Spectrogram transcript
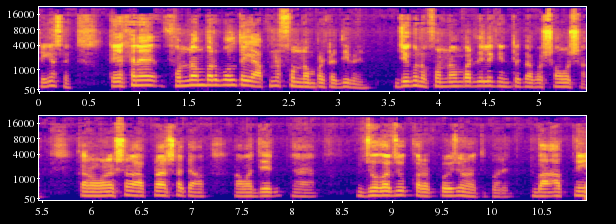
ঠিক আছে? তো এখানে ফোন নাম্বার বলতে আপনার ফোন নাম্বারটা দিবেন। যে কোনো ফোন নাম্বার দিলে কিন্তু আবার সমস্যা, কারণ অনেক সময় আপনার সাথে আমাদের যোগাযোগ করার প্রয়োজন হতে পারে। বা আপনি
